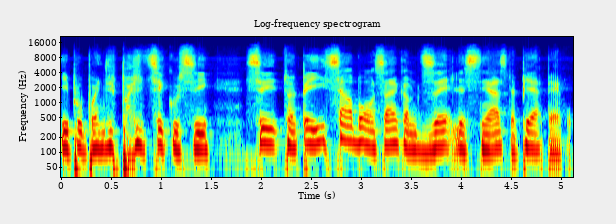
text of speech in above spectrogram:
et pour point de vue politique aussi. C'est un pays sans bon sens, comme disait le cinéaste Pierre Perrault.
